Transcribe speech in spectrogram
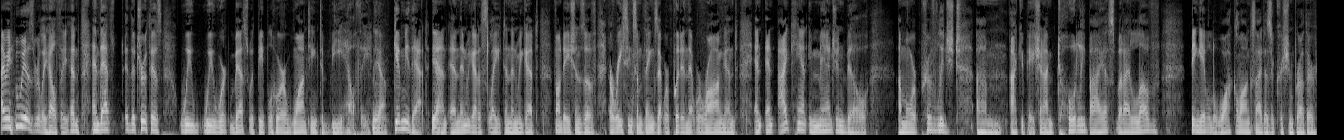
I mean, who is really healthy? And and that's the truth is we we work best with people who are wanting to be healthy. Yeah. Give me that. Yeah. And and then we got a slate and then we got foundations of erasing some things that were put in that were wrong and and and I can't imagine Bill a more privileged um, occupation. I'm totally biased, but I love being able to walk alongside as a Christian brother,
